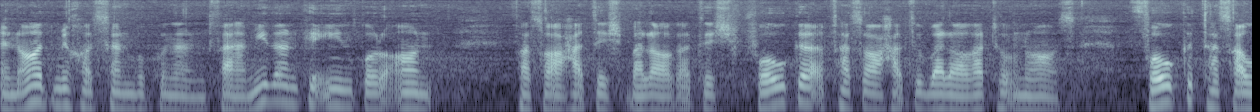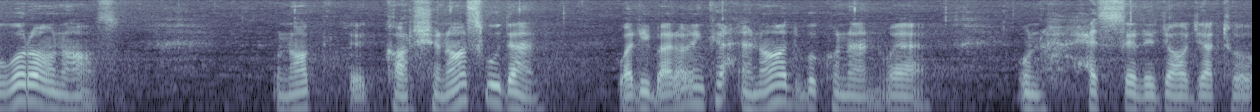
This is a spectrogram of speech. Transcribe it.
عناد می‌خواستن بکنن. فهمیدن که این قرآن فصاحتش بلاغتش. فوق فصاحت و بلاغت اونهاست. فوق تصور اونهاست. اونا کارشناس بودن ولی برای اینکه عناد بکنن و اون حس لجاجت و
